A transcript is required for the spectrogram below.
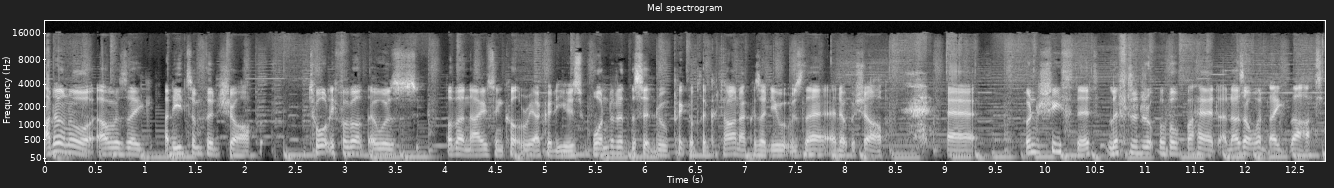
I don't know. I was like, I need something sharp. Totally forgot there was other knives and cutlery I could use. Wandered at the sitting room, picked up the katana because I knew it was there and it was sharp. Uh, unsheathed it, lifted it up above my head, and as I went like that,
